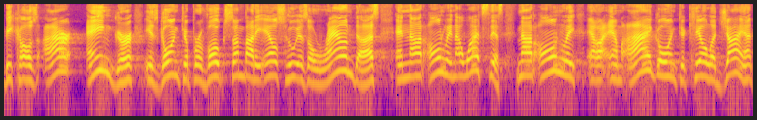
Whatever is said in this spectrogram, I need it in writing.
because our anger is going to provoke somebody else who is around us. And not only, now watch this, not only uh, am I going to kill a giant,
